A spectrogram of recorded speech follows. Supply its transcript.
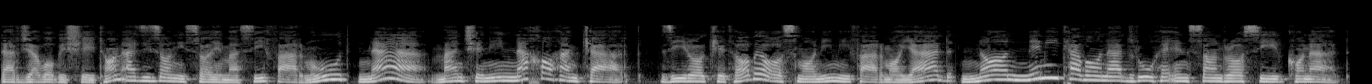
در جواب شیطان عزیزان عیسی مسیح فرمود نه من چنین نخواهم کرد زیرا کتاب آسمانی می‌فرماید نان نمی‌تواند روح انسان را سیر کند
